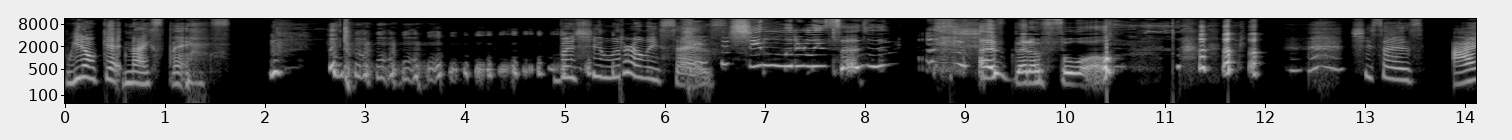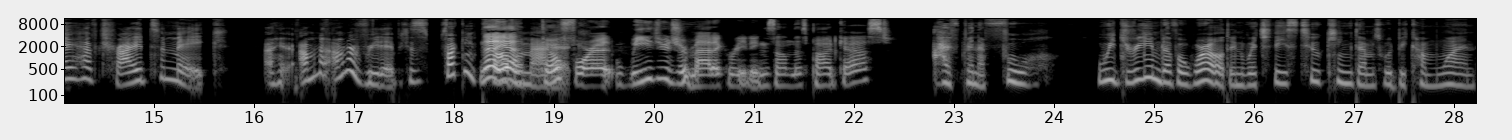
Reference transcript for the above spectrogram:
We don't get nice things. But she literally says she literally says it. I've been a fool. she says, I have tried to make here, I'm gonna I'm gonna read it because it's fucking No, yeah, problematic. go for it. We do dramatic readings on this podcast. I've been a fool. We dreamed of a world in which these two kingdoms would become one,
